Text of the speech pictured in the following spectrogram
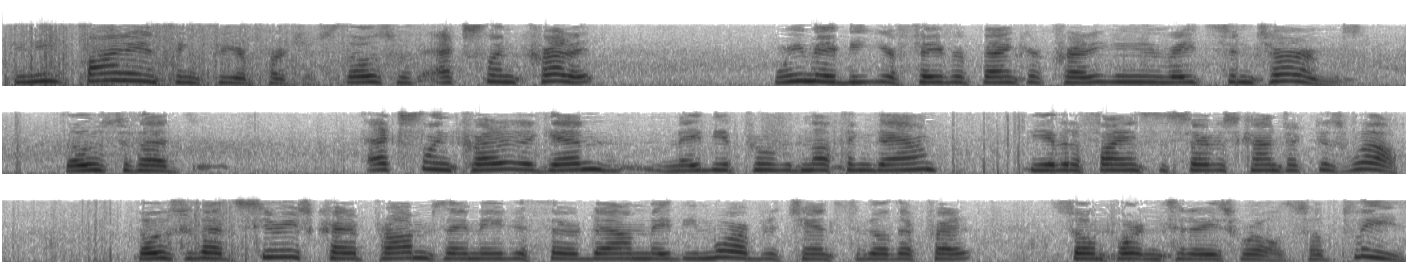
If you need financing for your purchase, those with excellent credit, we may beat your favorite bank or credit union rates and terms. Those who've had excellent credit, again, may be approved with nothing down, be able to finance the service contract as well. Those who've had serious credit problems, they may be a third down, maybe more, but a chance to build their credit, so important in today's world. So please,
